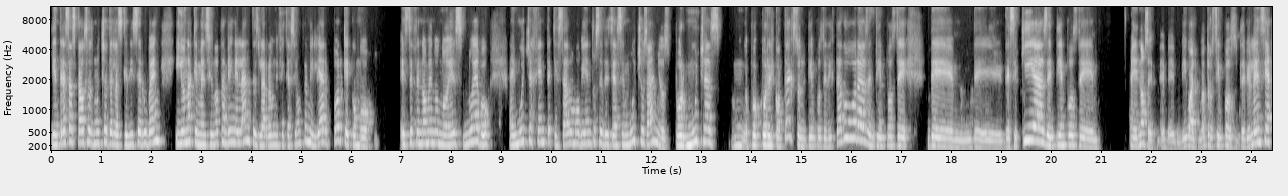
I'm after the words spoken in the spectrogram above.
Y entre esas causas, muchas de las que dice Rubén y una que mencionó también él antes, la reunificación familiar, porque como este fenómeno no es nuevo, hay mucha gente que ha estado moviéndose desde hace muchos años por muchas mm, por, el contexto, en tiempos de dictaduras, en tiempos de, de, de sequías, en tiempos de, eh, no sé, eh, eh, igual, otros tiempos de violencia.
